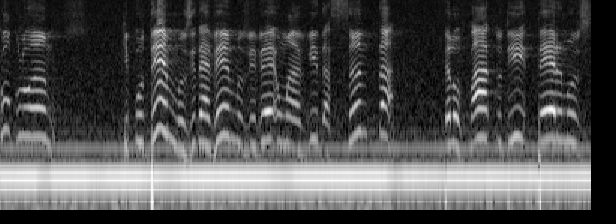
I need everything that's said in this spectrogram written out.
concluamos que podemos e devemos viver uma vida santa pelo fato de termos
